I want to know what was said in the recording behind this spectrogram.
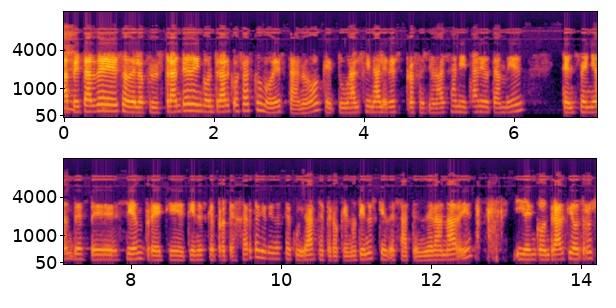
A pesar de eso, de lo frustrante de encontrar cosas como esta, ¿no? Que tú al final eres profesional sanitario también te enseñan desde siempre que tienes que protegerte, que tienes que cuidarte, pero que no tienes que desatender a nadie y encontrar que otros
